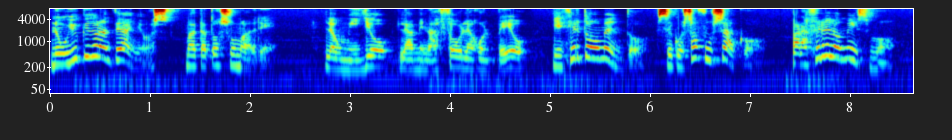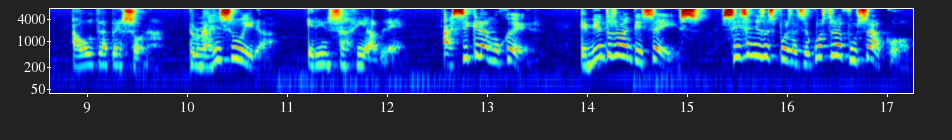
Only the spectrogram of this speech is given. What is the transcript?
Nobuyuki durante años maltrató a su madre. La humilló, la amenazó, la golpeó y en cierto momento secuestró a Fusako para hacerle lo mismo a otra persona. Pero aún así su ira era insaciable. Así que la mujer, en 1996, seis años después del secuestro de Fusako,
